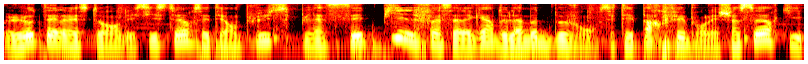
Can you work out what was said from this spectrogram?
L'hôtel-restaurant des Sisters était en plus placé pile face à la gare de la Motte Beuvron. C'était parfait pour les chasseurs qui,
